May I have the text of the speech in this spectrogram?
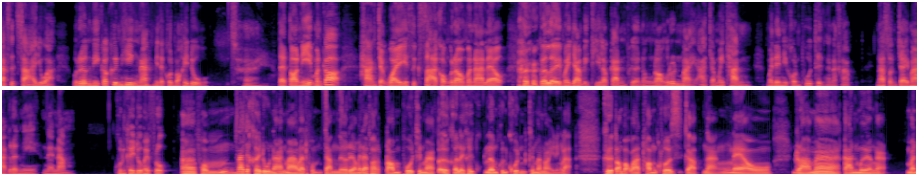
นักศึกษาอยู่อะเรื่องนี้ก็ขึ้นหิ่งนะ มีแต่คนบอกให้ดู ใช่ แต่ตอนนี้มันก็ห่างจากวัยศึกษาของเรามานานแล้ว ก็เลยมาย้ำอีกทีแล้วกันเผื่อน้องๆ รุ่นใหม่อาจจะไม่ทัน ไม่ได้มีคนพูดถึงนะครับ น่าสนใจมากเรื่องนี้แนะนำ คุณเคยดูไหมฟลุกอ่าผมน่าจะเคยดูนานมากแล้วผมจำเนื้อเรื่องไม่ได้พอต้อมพูดขึ้นมาก็เออก็เลยเคยเริ่มคุ้นๆขึ้นมาหน่อยนึงละคือต้องบอกว่าทอมครูซกับหนังแนวดราม่าการเมืองอะ มัน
